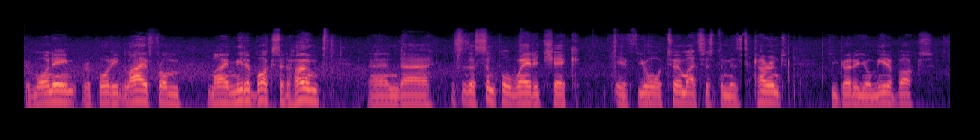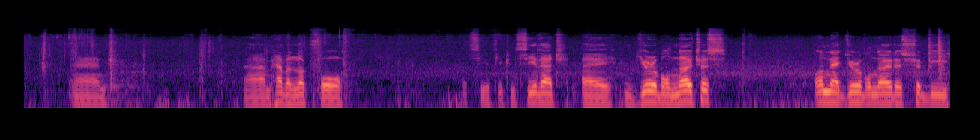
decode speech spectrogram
Good morning, reporting live from my meter box at home. And uh, this is a simple way to check if your termite system is current. You go to your meter box and um, have a look for, let's see if you can see that, a durable notice. On that durable notice should be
